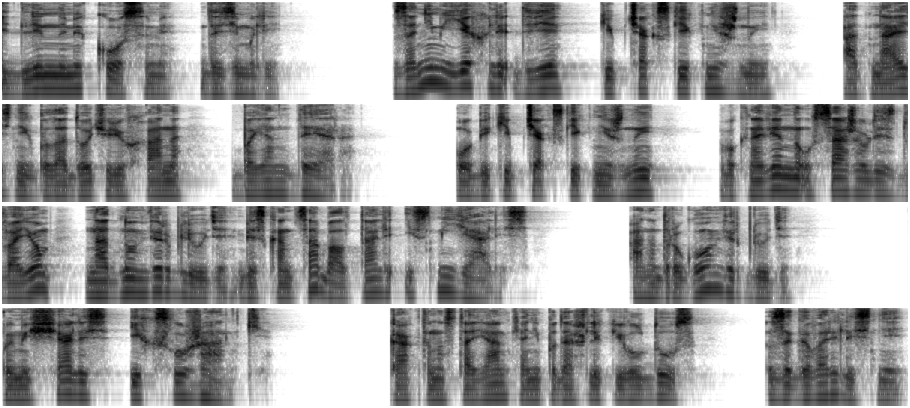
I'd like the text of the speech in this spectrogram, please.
и длинными косами до земли. За ними ехали две кипчакские княжны. Одна из них была дочерью хана Баяндера. Обе кипчакские княжны обыкновенно усаживались вдвоем на одном верблюде, без конца болтали и смеялись. А на другом верблюде помещались их служанки. Как-то на стоянке они подошли к Юлдус, заговорили с ней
